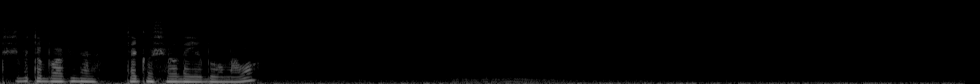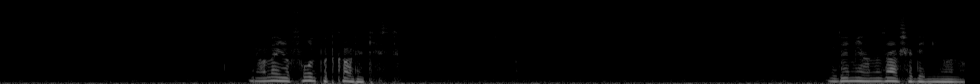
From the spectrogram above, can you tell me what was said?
Czyżby to była wina tego, że oleju było mało? Oleju full pod korek jest. Dymi ono zawsze dymiło, no.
